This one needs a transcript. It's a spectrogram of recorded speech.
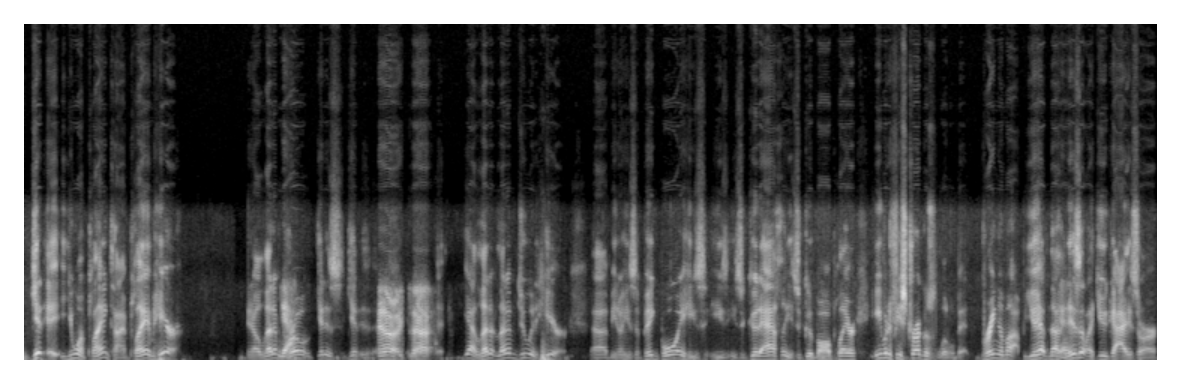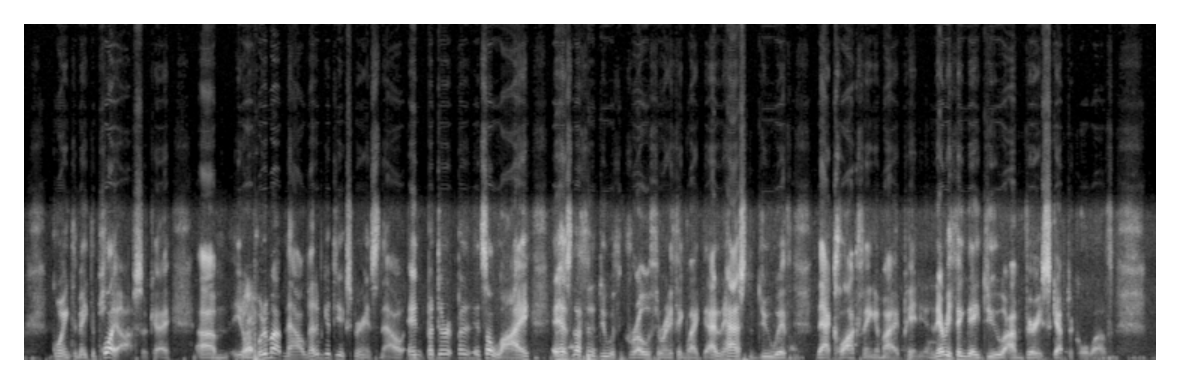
Get you want playing time? Play him here. You know, let him yeah. grow. Get his get. Yeah, exactly yeah, let it let him do it here. Uh, you know, he's a big boy. He's he's he's a good athlete. He's a good ball player. Even if he struggles a little bit, bring him up. You have nothing. Yeah. It isn't like you guys are going to make the playoffs. Okay, um, you know, right. put him up now. Let him get the experience now. And but there, but it's a lie. It has nothing to do with growth or anything like that. It has to do with that clock thing, in my opinion. And everything they do, I'm very skeptical of.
